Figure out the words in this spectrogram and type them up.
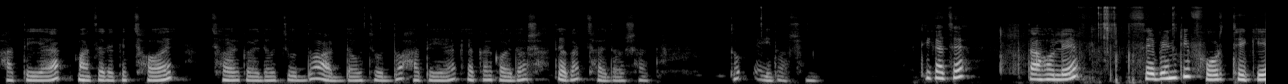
হাতে এক পাঁচ আর একে ছয় ছয়ের কয় দাও চোদ্দ, আট দাও চোদ্দ, হাতে এক, একার কয় দাও সাত, একার ছয় দাও সাত। তো এই দশমিক ঠিক আছে? তাহলে সেভেন্টি ফোর থেকে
